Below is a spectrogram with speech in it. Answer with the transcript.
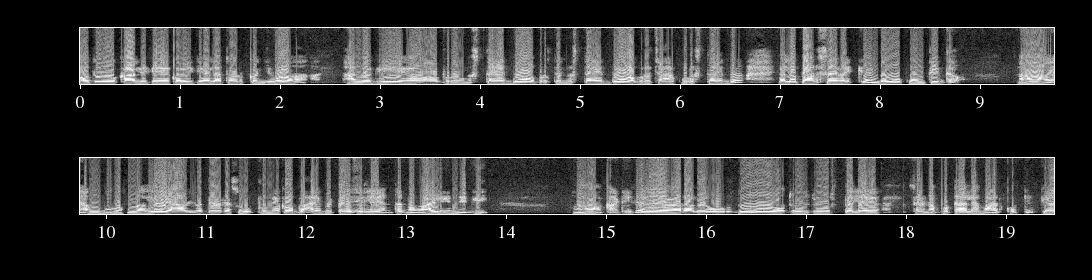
ಅದು ಕಾಲಿಗೆ, ಕೈಗೆ ಎಲ್ಲ ತೊಡ್ಕೊಂಡ್ವ ಹಂಗಾಗಿ ಒಬ್ರು ಉಣಿಸ್ತಾ ಇದ್ದ, ಒಬ್ರು ತಿನ್ನಿಸ್ತಾ ಇದ್ದ, ಒಬ್ರು ಚಹಾ ಕುಡಿಸ್ತಾ ಇದ್ದ, ಎಲ್ಲ ಪಾರ್ಸಲ್ ಹಾಕ್ಕೊಂಡು ಕುಂತಿದ್ದ. ಹಾ ಹೆಂಗ್ ಮನಸ್ನಲ್ಲೇ ಯಾವ ದೇವ್ರೆ ಸು ಪುಣ್ಯಕ ಬಾಯಿ ಬಿಟ್ಟಾಜಿಲ್ಲ ಅಂತ ಹೇಳಿ ನೆಗಿ. ಹ್ಮ್ ಕಡೆಗೆ ರವೆ ಹುರಿದು ಅದು ಇದು ಇರ್ತಲೆ ಸಣ್ಣ ಪುಟ್ಟ ಎಲ್ಲ ಮಾಡ್ಕೊಟ್ಟಿಕ್ಕೆ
